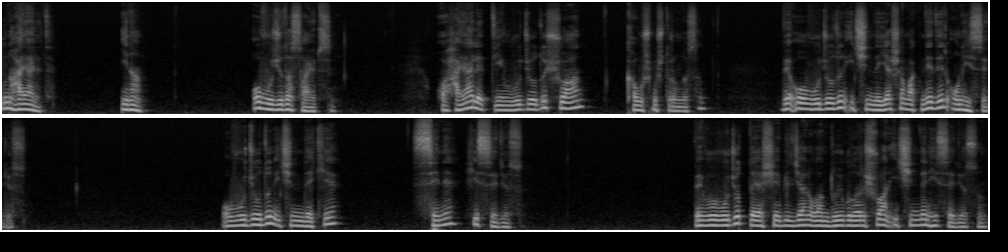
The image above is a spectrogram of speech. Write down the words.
Bunu hayal et. İnan. O vücuda sahipsin. O hayal ettiğin vücudu şu an kavuşmuş durumdasın. Ve o vücudun içinde yaşamak nedir onu hissediyorsun. O vücudun içindeki seni hissediyorsun. Ve bu vücutla yaşayabileceğin olan duyguları şu an içinden hissediyorsun.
